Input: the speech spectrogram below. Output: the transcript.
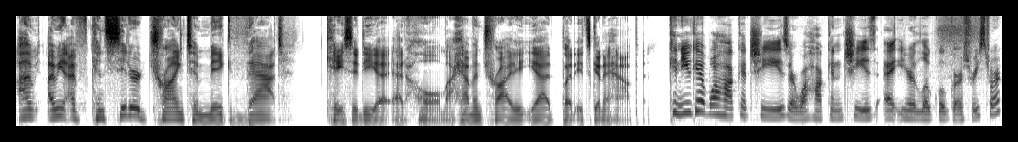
I, I mean, I've considered trying to make that quesadilla at home. I haven't tried it yet, but it's going to happen. Can you get Oaxaca cheese or Oaxacan cheese at your local grocery store?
